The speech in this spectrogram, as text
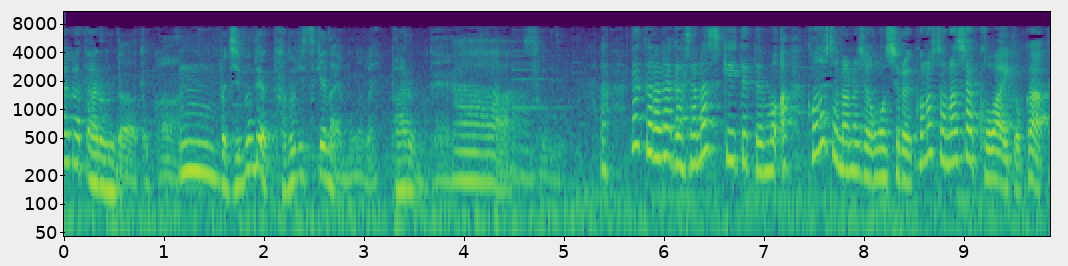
え方あるんだとか、うん。やっぱ自分ではたどり着けないものがいっぱいあるので。あー。そうあだからなんか話聞いててもあこの人の話は面白いこの人の話は怖いとか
